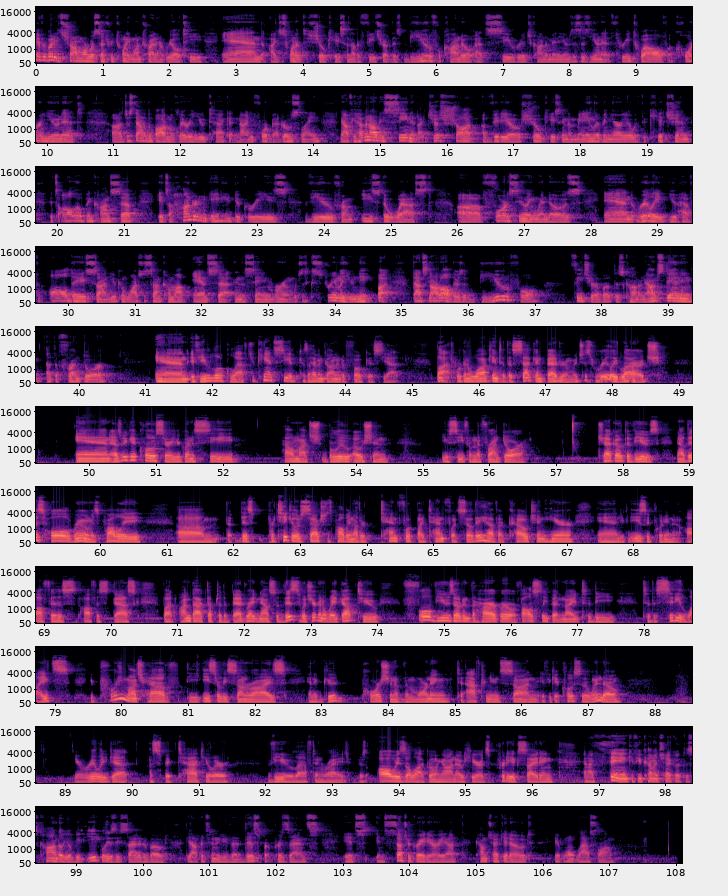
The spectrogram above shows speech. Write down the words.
Hey everybody, it's Shawn Moore with Century 21 Trident Realty, and I just wanted to showcase another feature of this beautiful condo at Sea Ridge Condominiums. This is unit 312, a corner unit, uh, just down at the bottom of Larry Uteck at 94 Bedros Lane. Now, if you haven't already seen it, I just shot a video showcasing the main living area with the kitchen. It's all open concept. It's 180 degrees view from east to west, uh, floor to ceiling windows, and really you have all day sun. You can watch the sun come up and set in the same room, which is extremely unique. But that's not all. There's a beautiful feature about this condo. Now I'm standing at the front door and if you look left, you can't see it because I haven't gone into focus yet. But we're gonna walk into the second bedroom, which is really large. And as we get closer, you're gonna see how much blue ocean you see from the front door check out the views. Now this whole room is probably, um, th this particular section is probably another 10 foot by 10 foot. So they have a couch in here and you can easily put in an office, office desk, but I'm backed up to the bed right now. So this is what you're gonna wake up to, full views out into the harbor or fall asleep at night to the, to the city lights. You pretty much have the easterly sunrise and a good portion of the morning to afternoon sun, if you get close to the window, you really get a spectacular view left and right. There's always a lot going on out here. It's pretty exciting. And I think if you come and check out this condo, you'll be equally as excited about the opportunity that this presents. It's in such a great area. Come check it out. It won't last long.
